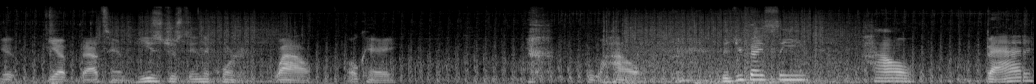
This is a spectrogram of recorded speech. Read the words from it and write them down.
Yep, yep, that's him. He's just in the corner. Wow. Okay. wow. Did you guys see how bad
